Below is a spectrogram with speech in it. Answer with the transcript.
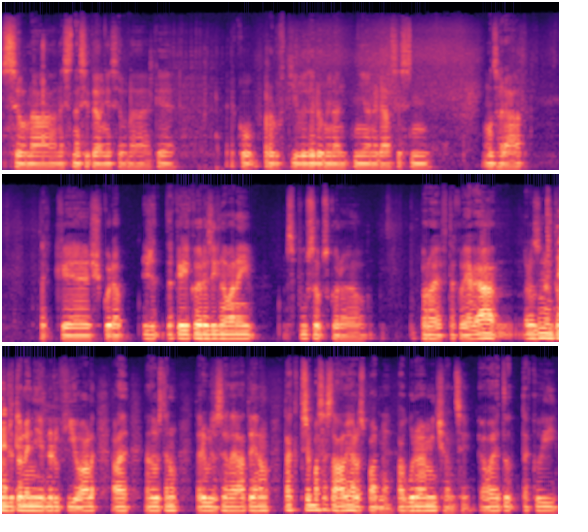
silná, nesnesitelně silná, jak je jako opravdu v té lize dominantní a nedá se s ní moc hrát, tak je škoda, že takový jako rezignovaný způsob skoro, jo. Projev takový. Já, já rozumím tomu, že to není jednoduchý, jo, ale, ale na druhou stranu tady už zase hledáte jenom, tak třeba se Slávia rozpadne, pak budeme mít šanci. Jo, je to takový,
